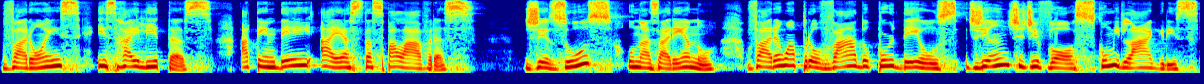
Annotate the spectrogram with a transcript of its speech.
Varões israelitas, atendei a estas palavras. Jesus, o Nazareno, varão aprovado por Deus diante de vós com milagres,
